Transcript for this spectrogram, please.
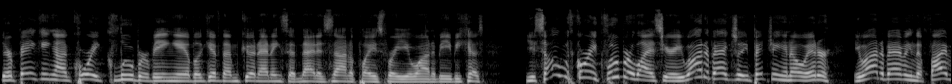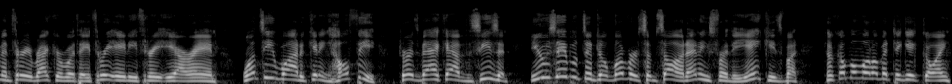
they're banking on Corey Kluber being able to give them good innings, and that is not a place where you want to be because you saw it with Corey Kluber last year. He wound up actually pitching a no hitter. He wound up having the 5 and 3 record with a 383 ERA. And once he wound up getting healthy towards back half of the season, he was able to deliver some solid innings for the Yankees, but took him a little bit to get going.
